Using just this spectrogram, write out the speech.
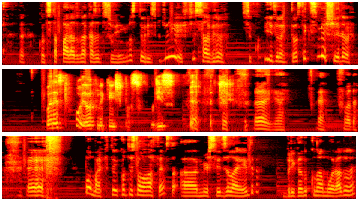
quando você tá parado na casa de swing, você tem o risco de, você sabe, né? Ser comido, né? Então você tem que se mexer, né? Parece que foi ontem né, que a gente passou por isso. Ai, ai. É, foda. É... Bom, Mark, então, enquanto eles estão lá na festa, a Mercedes ela entra, brigando com o namorado, né?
